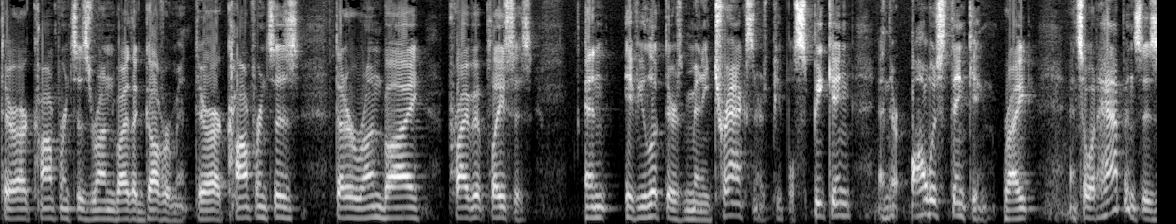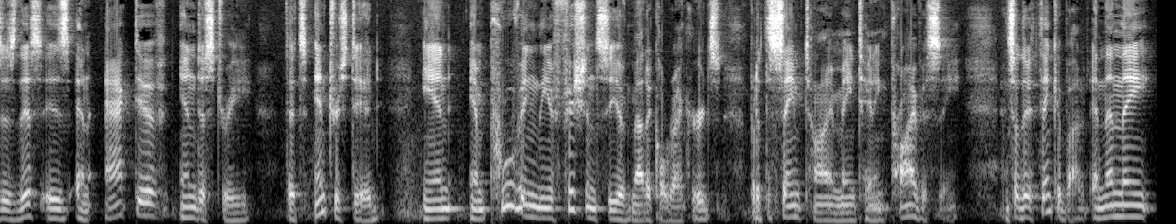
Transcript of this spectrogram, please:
There are conferences run by the government, there are conferences that are run by private places. And if you look, there's many tracks and there's people speaking and they're always thinking, right? And so what happens is, is this is an active industry that's interested in improving the efficiency of medical records, but at the same time maintaining privacy. And so they think about it and then they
